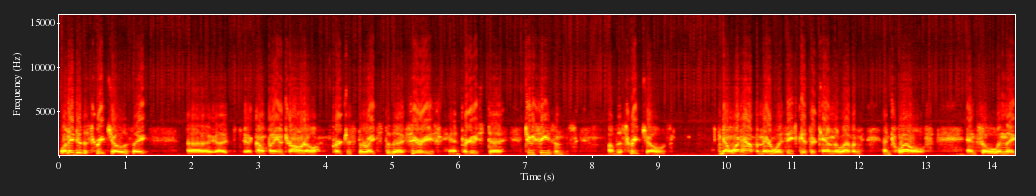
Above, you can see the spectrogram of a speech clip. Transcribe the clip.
When I did the Screech Owls, they uh, a, a, company in Toronto purchased the rights to the series and produced uh, two seasons of the Screech Owls. Now, what happened there was these kids are 10, 11, and 12, and so when they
